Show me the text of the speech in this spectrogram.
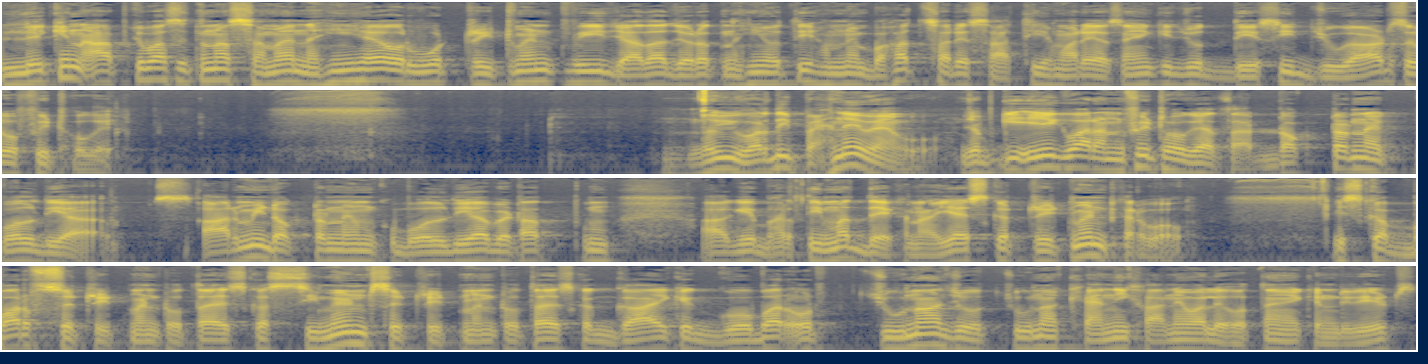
लेकिन आपके पास इतना समय नहीं है और वो ट्रीटमेंट भी ज़्यादा ज़रूरत नहीं होती। हमने बहुत सारे साथी हमारे ऐसे हैं कि जो देसी जुगाड़ से वो फिट हो गए। नई वर्दी पहने हुए हैं वो, जबकि एक बार अनफिट हो गया था। डॉक्टर ने बोल दिया आर्मी डॉक्टर ने उनको बोल दिया, बेटा तुम आगे भर्ती मत देखना या इसका ट्रीटमेंट करवाओ। इसका बर्फ़ से ट्रीटमेंट होता है, इसका सीमेंट से ट्रीटमेंट होता है, इसका गाय के गोबर और चूना जो, चूना खैनी खाने वाले होते हैं कैंडिडेट्स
